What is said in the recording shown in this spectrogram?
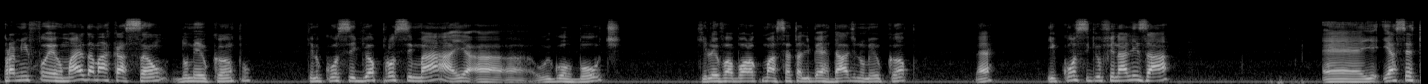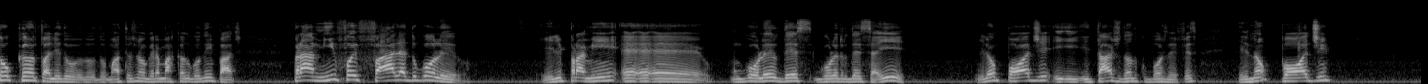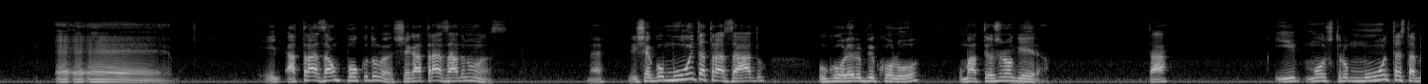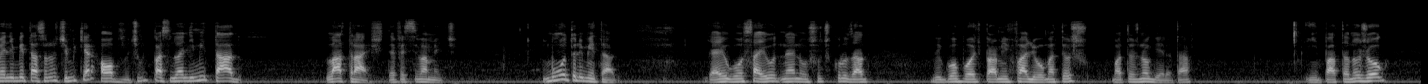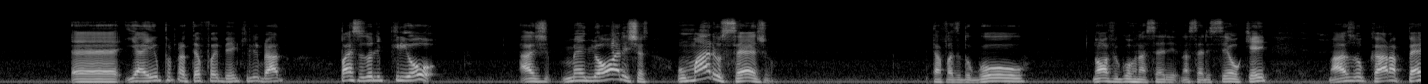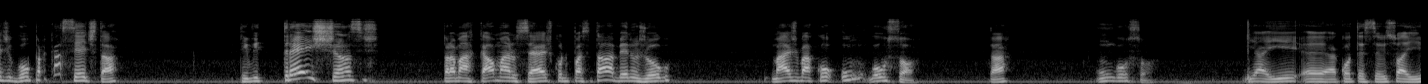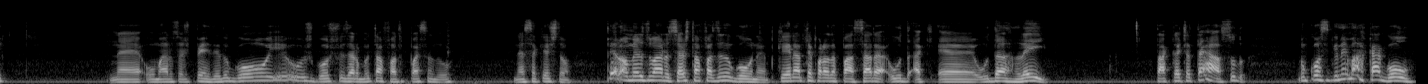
Pra mim foi erro mais da marcação do meio-campo, que não conseguiu aproximar aí a, a, o Igor Bolt, que levou a bola com uma certa liberdade no meio-campo, né? E conseguiu finalizar. É, e, e, acertou o canto ali do, do, do Matheus Nogueira marcando o gol do empate. Pra mim foi falha do goleiro. Ele, pra mim, é, é, é um goleiro desse, goleiro desse aí, ele não pode, e, e tá ajudando com boas defesas, ele não pode é, é, é, ele atrasar um pouco do lance, chegar atrasado no lance. Né? Ele chegou muito atrasado, o goleiro bicolor, o Matheus Nogueira. Tá? E mostrou muitas também limitações no time, que era óbvio. O time do Paysandu é limitado lá atrás, defensivamente. Muito limitado. E aí o gol saiu né, no chute cruzado do Igor Bote. Para mim falhou o Matheus, Matheus Nogueira, tá? E empatando o jogo. É, e aí o tempo foi bem equilibrado. O Paysandu ele criou as melhores chances. O Mário Sérgio tá fazendo gol, nove gols na série, na série C, ok. Mas o cara perde gol pra cacete, tá? Teve três chances para marcar o Mário Sérgio quando o tava bem no jogo, mas marcou um gol só, tá? Um gol só. E aí é, aconteceu isso aí né, o Mário Sérgio perdendo o gol e os gols fizeram muita falta pro Paysandu nessa questão. Pelo menos o Mário Sérgio tá fazendo gol, né? Porque na temporada passada o, é, o Darley, atacante até raçudo, não conseguiu nem marcar gol.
